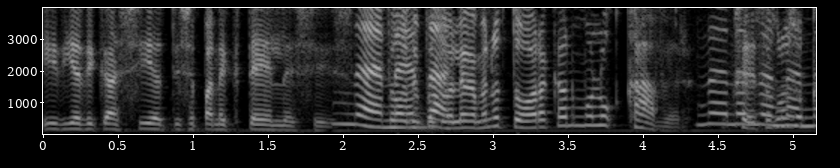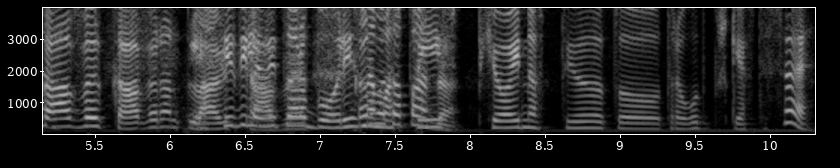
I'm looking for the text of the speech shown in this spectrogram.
η διαδικασία της επανεκτέλεσης. Ναι, ναι, τότε που το εντάξει. λέγαμε, ενώ τώρα κάνουμε όλο cover. Ναι, ναι, Ξέρεις, ναι, το γνωστό ναι, cover, cover, unplugged, Εσύ δηλαδή cover. τώρα μπορείς να Κάνουμε μας τα πάντα. πεις ποιο είναι αυτό το τραγούδι που σκέφτεσαι,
